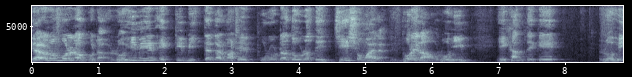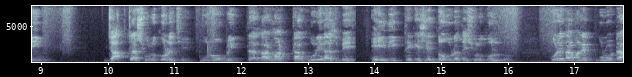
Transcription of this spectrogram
তেরো নম্বরের অঙ্কটা, রহিমের একটি বৃত্তাকার মাঠের পুরোটা দৌড়াতে যে সময় লাগে ধরে নাও রহিম, এখান থেকে রহিম যাত্রা শুরু করেছে, পুরো বৃত্তাকার মাঠটা ঘুরে আসবে, এই দিক থেকে সে দৌড়াতে শুরু করল, করে তার মানে পুরোটা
